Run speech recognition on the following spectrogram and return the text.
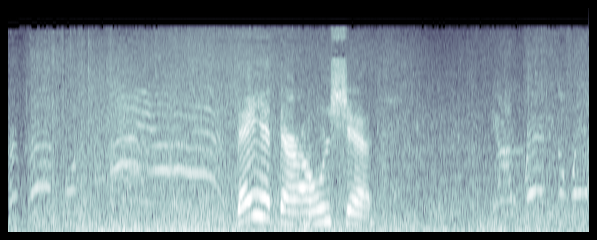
prepare for fire! They hit their own ship. They are away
